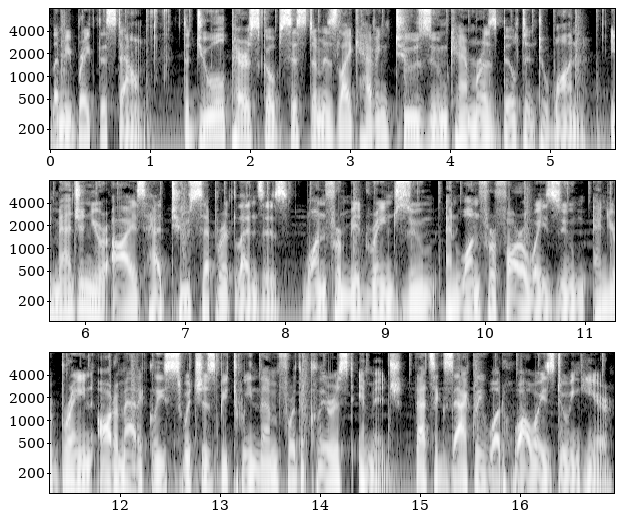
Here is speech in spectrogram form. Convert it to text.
Let me break this down. The dual periscope system is like having two zoom cameras built into one. Imagine your eyes had two separate lenses, one for mid-range zoom and one for far-away zoom, and your brain automatically switches between them for the clearest image. That's exactly what Huawei is doing here.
